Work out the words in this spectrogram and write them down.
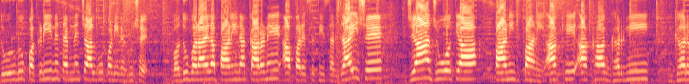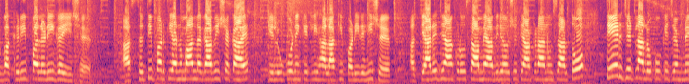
દોરડું પકડીને તેમને ચાલવું પડી રહ્યું છે. વધુ ભરાયેલા પાણીના કારણે આ પરિસ્થિતિ સર્જાઈ છે. જ્યાં જુઓ ત્યાં પાણી જ પાણી. આખે આખા ઘરની ઘર વખરી પલળી ગઈ છે. આ સ્થિતિ પરથી અનુમાન લગાવી શકાય કે લોકોને કેટલી હાલાકી પડી રહી છે. અત્યારે જે આંકડો સામે આવી રહ્યો છે તે આંકડા અનુસાર તો તેર જેટલા લોકો કે જેમને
